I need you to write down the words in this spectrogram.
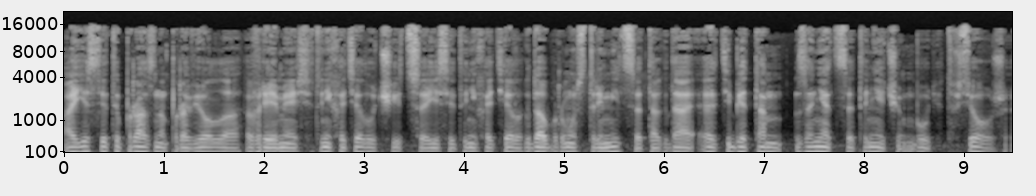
А если ты праздно провел э, время, если ты не хотел учиться, если ты не хотел к доброму стремиться, тогда э, тебе там заняться это нечем будет. Все уже.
